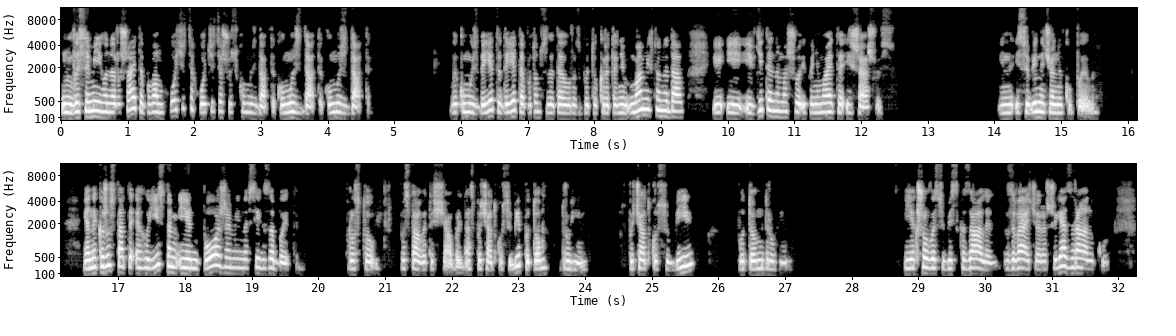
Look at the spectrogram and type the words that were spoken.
ви самі його нарушаєте, бо вам хочеться, хочеться щось комусь дати, комусь дати, комусь дати. Ви комусь даєте, даєте, а потім сидите у розбиту критині. Вам ніхто не дав, і, і, і в дітей нема що, і понімаєте, і ще щось. І, собі нічого не купили. Я не кажу стати егоїстом і Боже мій на всіх забити. Просто поставити щабель. Да? Спочатку собі, потім другим. Спочатку собі, потім другим. І якщо ви собі сказали з вечора, що я зранку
